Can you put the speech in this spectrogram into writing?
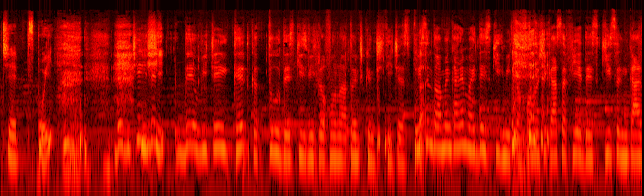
ce spui. De obicei, și... de, de obicei, cred că tu deschizi microfonul atunci când știi ce spui. Da. Sunt oameni care mai deschid microfonul și ca să fie deschis în caz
